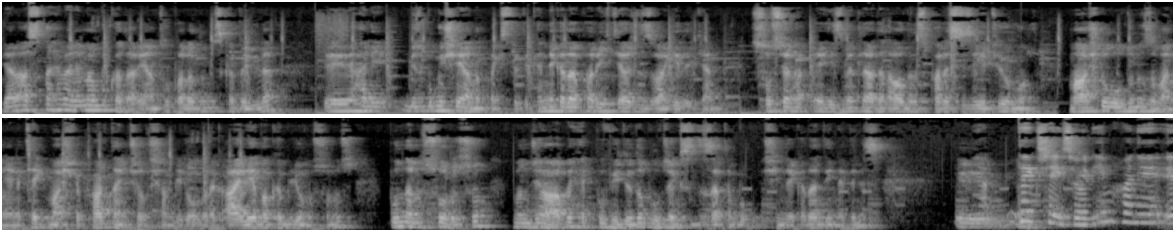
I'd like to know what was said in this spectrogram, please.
Yani aslında hemen hemen bu kadar. Yani toparladığımız kadarıyla. Ee, hani biz bugün şey anlatmak istedik. Hani ne kadar para ihtiyacınız var gelirken, sosyal e, hizmetlerden aldığınız para size yetiyor mu? Maaşlı olduğunuz zaman yani tek maaş ve part time çalışan biri olarak aileye bakabiliyor musunuz? Bunların sorusunun cevabı hep bu videoda bulacaksınız. Zaten bu şimdiye kadar dinlediniz. Ee, Yani tek şey söyleyeyim hani e,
